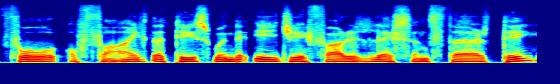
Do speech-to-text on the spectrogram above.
4 or 5, that is when the EGFR is less than 30,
